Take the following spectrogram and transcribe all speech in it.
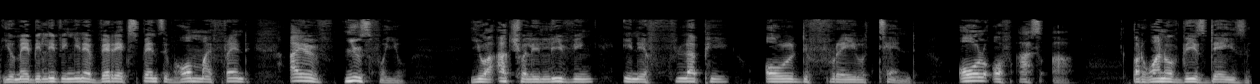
You may be living in a very expensive home, my friend. I have news for you. You are actually living in a flappy, old, frail tent. All of us are. But one of these days,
